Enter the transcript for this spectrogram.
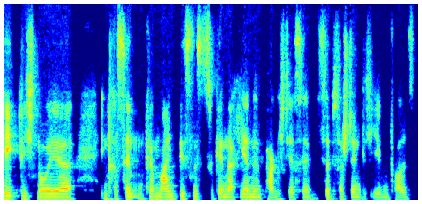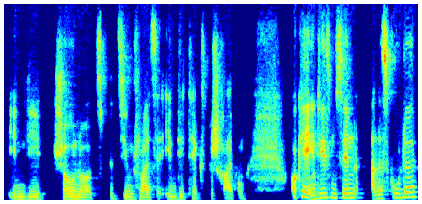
täglich neue Interessenten für mein Business zu generieren, den packe ich dir selbstverständlich ebenfalls in die Show Notes beziehungsweise in die Textbeschreibung. Okay, in diesem Sinn, alles Gute,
